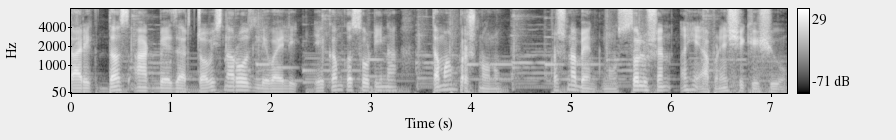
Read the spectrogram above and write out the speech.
તારીખ દસ આઠ બે હજાર ચોવીસના રોજ લેવાયેલી એકમ કસોટીના તમામ પ્રશ્નોનું, પ્રશ્ન બેંકનું સોલ્યુશન અહીં આપણે શીખીશું.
